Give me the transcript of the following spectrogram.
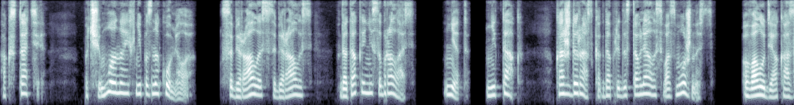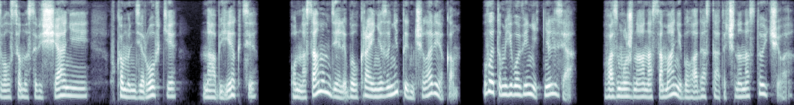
А, кстати, почему она их не познакомила? Собиралась, собиралась, да так и не собралась. Нет, не так. Каждый раз, когда предоставлялась возможность, Володя оказывался на совещании, в командировке, на объекте. Он на самом деле был крайне занятым человеком. В этом его винить нельзя. Возможно, она сама не была достаточно настойчива.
